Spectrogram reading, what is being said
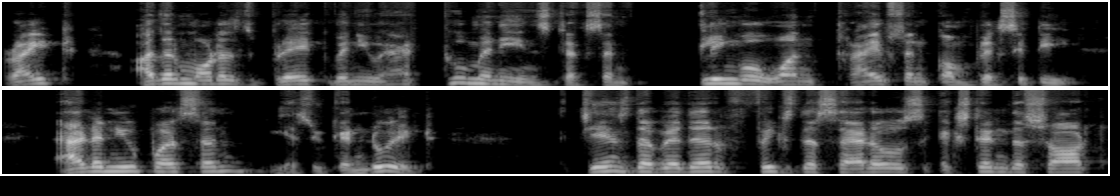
right? Other models break when you add too many instructions. Kling O1 thrives on complexity. Add a new person, yes, you can do it. Change the weather, fix the shadows, extend the shot,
